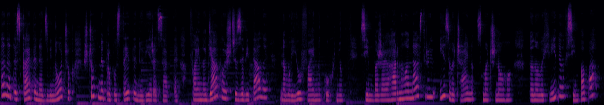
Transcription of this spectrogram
та натискайте на дзвіночок, щоб не пропустити нові рецепти. Файно дякую, що завітали на мою файну кухню. Всім бажаю гарного настрою і, звичайно, смачного. До нових відео, всім па-па!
